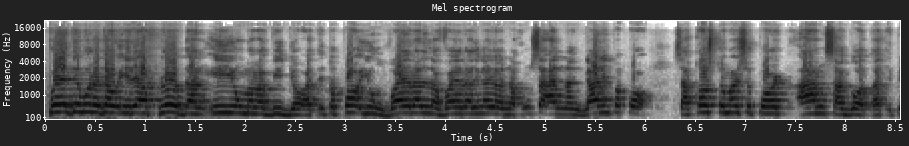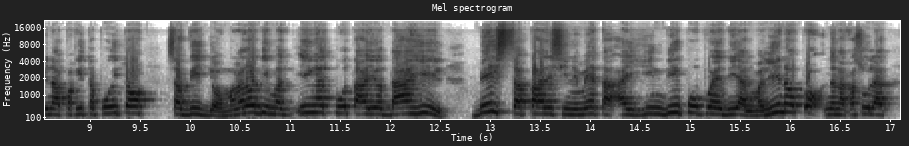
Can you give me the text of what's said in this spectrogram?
pwede mo na daw i-upload ang iyong mga video at ito po yung viral na viral ngayon na kung saan nanggaling pa po sa customer support ang sagot at ipinapakita po ito sa video. Mga Lodi, mag-ingat po tayo dahil based sa policy ni Meta ay hindi po pwede yan. Malinaw po na nakasulat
